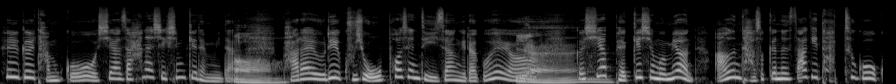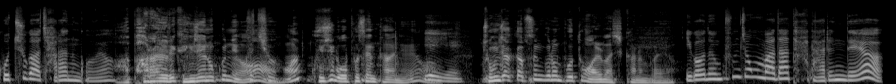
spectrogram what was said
흙을 담고 씨앗을 하나씩 심게 됩니다. 어. 발화율이 95% 이상이라고 해요. 예. 그러니까 씨앗 100개 심으면 95개는 싹이 다 트고 고추가 자라는 거예요. 아, 발화율이 굉장히 높군요. 그쵸. 어? 95% 아니에요? 예, 예. 종잣값은 그럼 보통 얼마씩 하는 거예요? 이거는 품종마다 다 다른데요.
